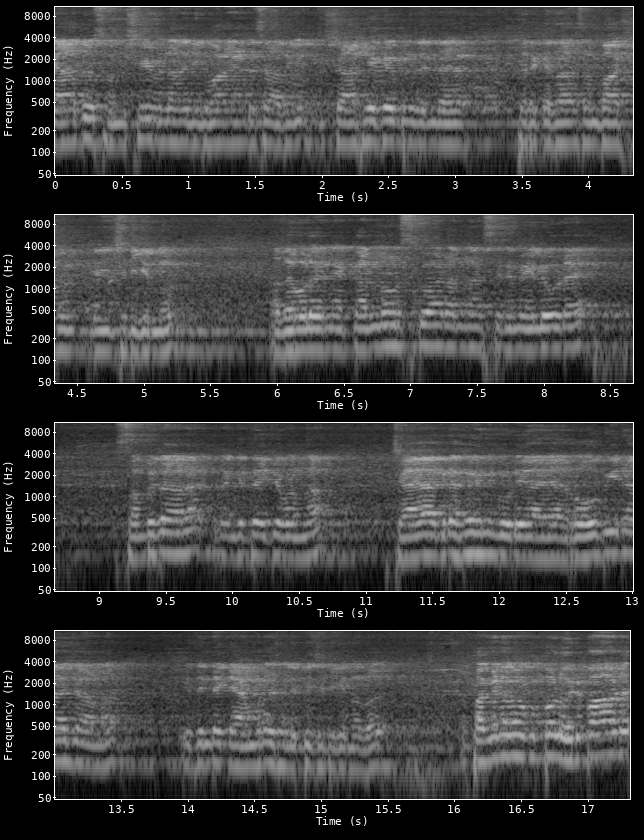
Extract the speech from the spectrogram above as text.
യാതൊരു സംശയമില്ലാതെ എനിക്ക് പറയാനായിട്ട് സാധിക്കും. ഷാഹി കബീറിന്റെ തിരക്കഥാ സംഭാഷണം രചിച്ചിരിക്കുന്നു അതുപോലെ തന്നെ കണ്ണൂർ സ്ക്വാഡ് എന്ന സിനിമയിലൂടെ സംവിധാന രംഗത്തേക്ക് വന്ന ഛായാഗ്രഹകനും കൂടിയായ റോബി രാജാണ് ഇതിന്റെ ക്യാമറ ചലിപ്പിച്ചിരിക്കുന്നത്. അപ്പം അങ്ങനെ നോക്കുമ്പോൾ ഒരുപാട്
